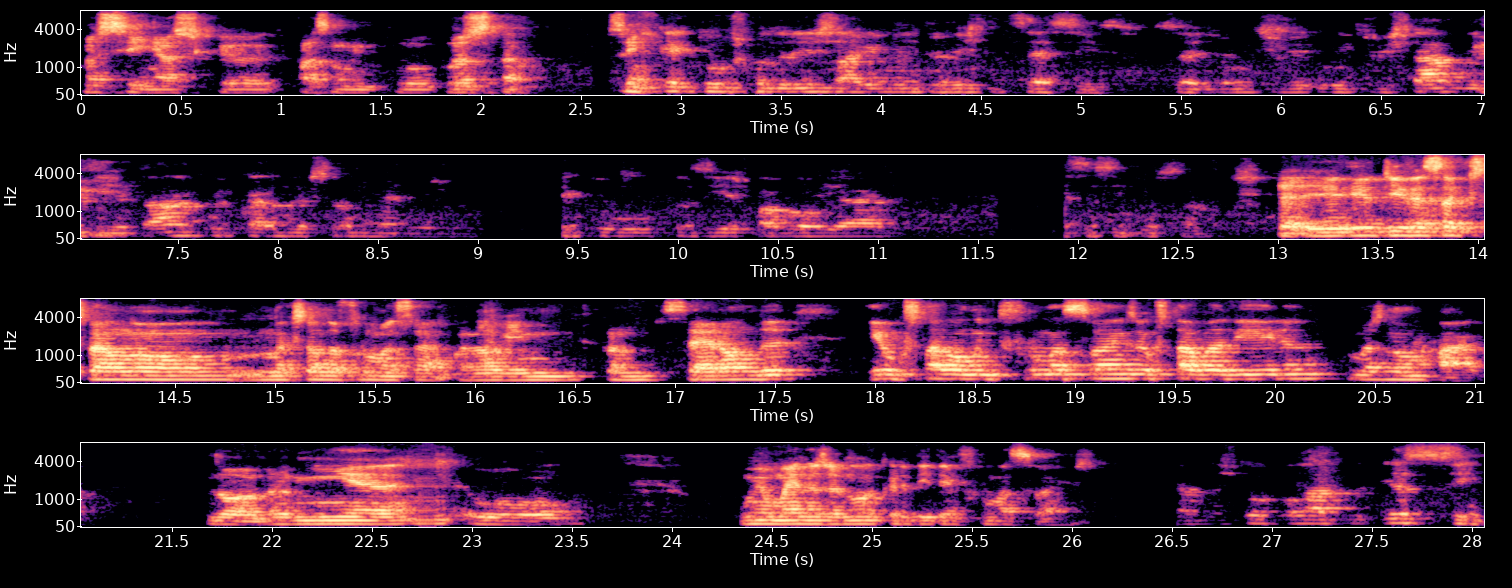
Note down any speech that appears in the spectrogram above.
Mas sim, acho que, passam muito pela, gestão. Sim. O que é que tu responderias se alguém numa entrevista dissesse isso? Ou seja, o entrevistado dizia, está preocupado na questão do management. O que é que tu fazias para avaliar essa situação? É, eu, eu tive essa questão no, na questão da formação. Quando alguém quando me disseram de eu gostava muito de formações, eu gostava de ir, mas não me pago no, a minha, o, o meu manager não acredita em formações. Não, mas estou a falar, esse sim,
